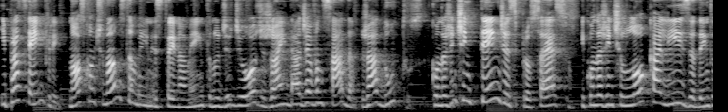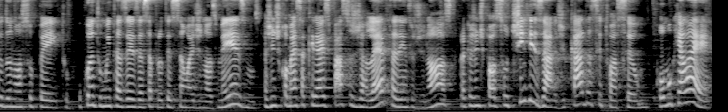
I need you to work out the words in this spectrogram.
e para sempre. Nós continuamos também nesse treinamento no dia de hoje, já em idade avançada, já adultos. Quando a gente entende esse processo e quando a gente localiza dentro do nosso peito o quanto muitas vezes essa proteção é de nós mesmos, a gente começa a criar espaços de alerta dentro de nós para que a gente possa utilizar de cada situação como que ela é,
